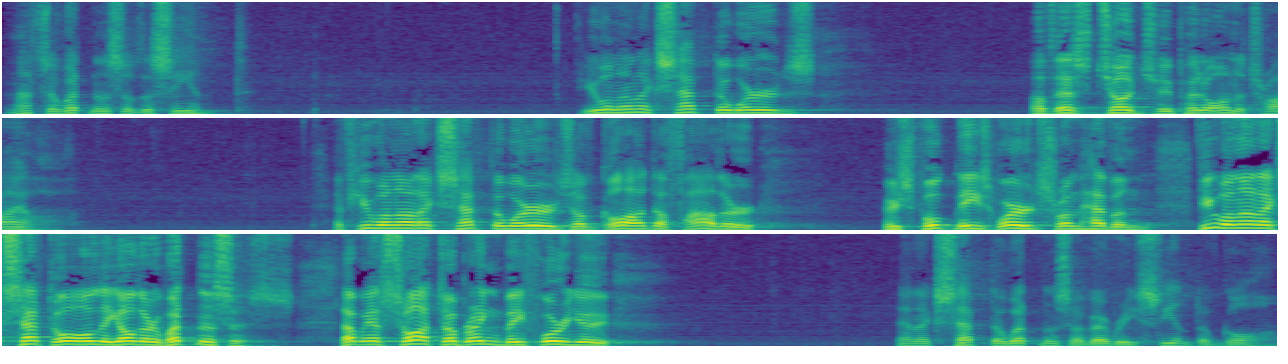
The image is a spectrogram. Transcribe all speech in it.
and that's the witness of the saint. If you will not accept the words of this judge who put on a trial. If you will not accept the words of God the Father who spoke these words from heaven, if you will not accept all the other witnesses that we have sought to bring before you, then accept the witness of every saint of God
